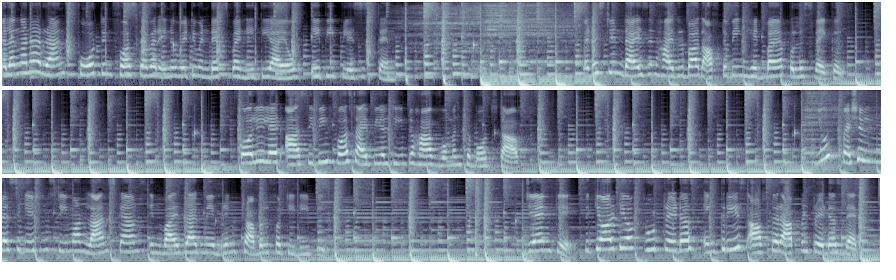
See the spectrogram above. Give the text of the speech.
Telangana ranks 4th in first ever innovative index by Niti Aayog. AP places 10th. Pedestrian dies in Hyderabad after being hit by a police vehicle. Kohli led RCB first IPL team to have women support staff. New special investigations team on land scams in Vizag may bring trouble for TDP. J&K Security of fruit traders increased after apple traders' death.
